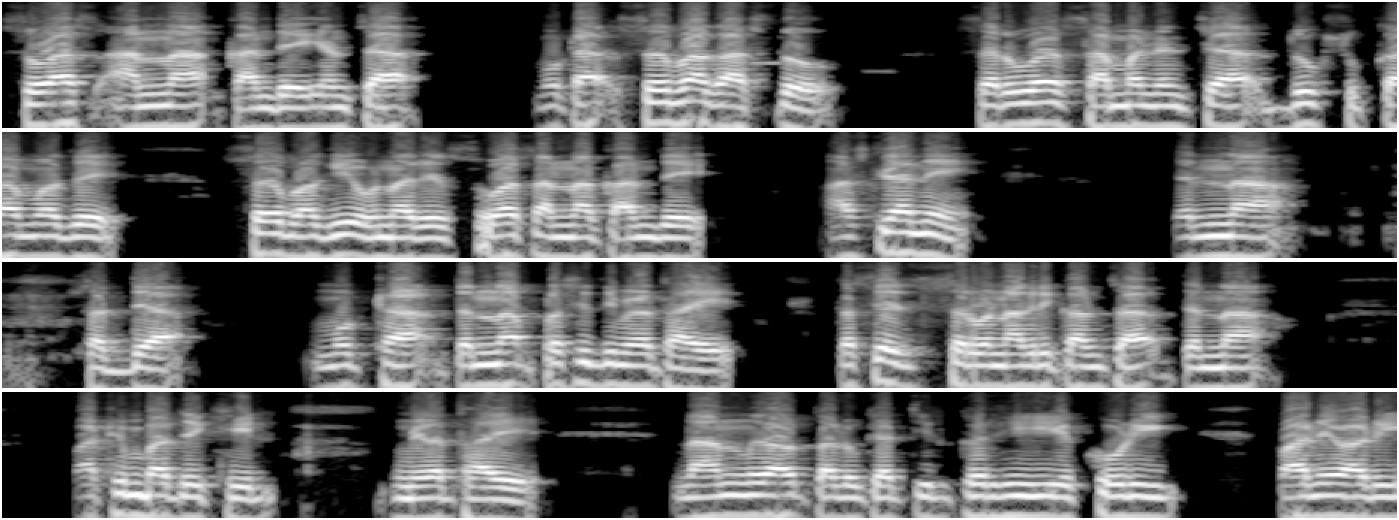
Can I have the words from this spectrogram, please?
सुहास अण्णा कांदे यांचा मोठा सहभाग असतो. सर्वसामान्यांच्या दुःख सुखामध्ये सहभागी होणारे सुवासांना कांदे असल्याने त्यांना सध्या मोठा त्यांना प्रसिद्धी मिळत आहे. तसेच सर्व नागरिकांचा त्यांना पाठिंबा देखील मिळत आहे. नांदगाव तालुक्यातील करही एकोळी पानेवाडी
